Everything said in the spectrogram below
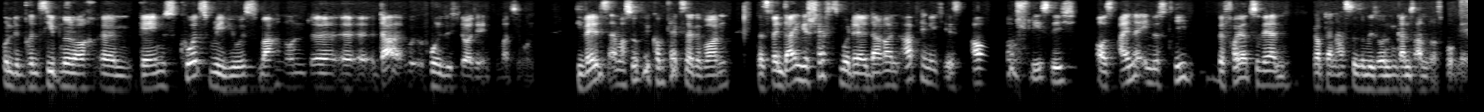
und im Prinzip nur noch ähm, Games Kurzreviews machen und äh, äh, da holen sich die Leute Informationen die Welt ist einfach so viel komplexer geworden, dass wenn dein Geschäftsmodell daran abhängig ist, ausschließlich aus einer Industrie befeuert zu werden, ich glaube, dann hast du sowieso ein ganz anderes Problem.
